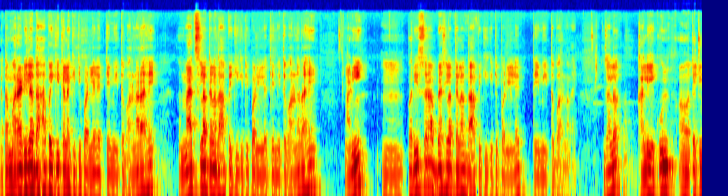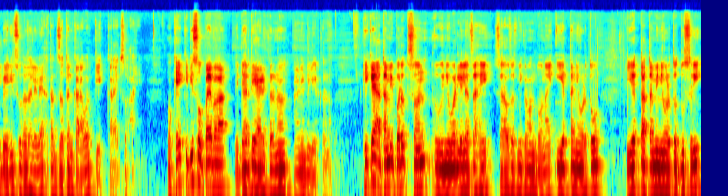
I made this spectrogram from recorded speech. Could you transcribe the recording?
आता मराठीला दहापैकी त्याला किती पडलेले आहेत ते मी इथं भरणार आहे. मॅथ्सला त्याला दहापैकी किती पडलेले आहेत ते मी इथं भरणार आहे. आणि परिसर अभ्यासला त्याला दहापैकी किती पडलेले आहेत ते मी इथं भरणार आहे. झालं? खाली एकूण त्याची बेरीजसुद्धा झालेली आहे. आता जतन करावर क्लिक करायचं आहे. ओके? किती सोपं आहे बघा. विद्यार्थी ॲड करणं आणि डिलीट करणं. ठीक आहे? आता मी परत सण निवडलेलाच आहे. सराव चाचणी क्रमांक दोन आहे. इयत्ता निवडतो. इयत्ता आता मी निवडतो दुसरी.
